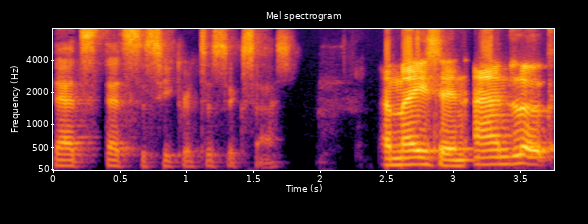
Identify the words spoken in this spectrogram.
that's that's the secret to success. Amazing. And look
